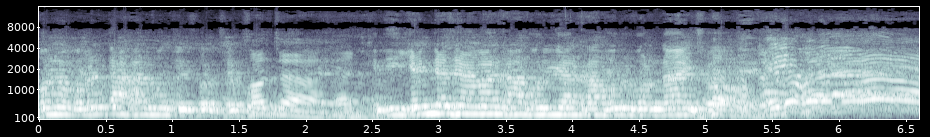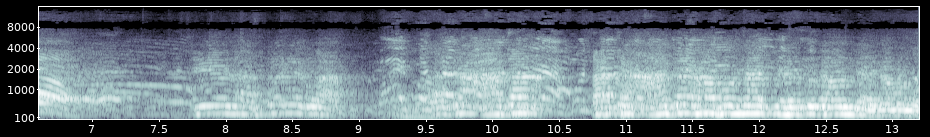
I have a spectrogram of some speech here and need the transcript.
মনে করেন টাকার মতোই চলছে। এখানটা যে আমার নাই সব। আধা আধা না তুলে তো মনে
